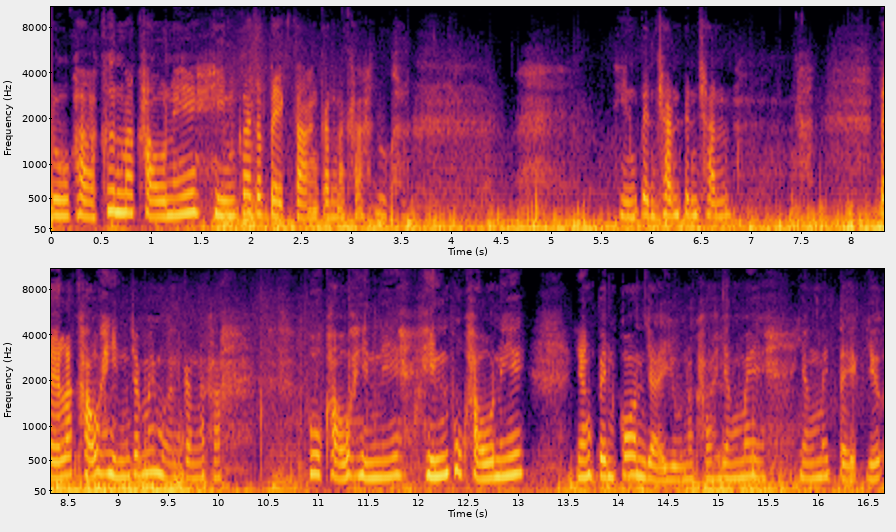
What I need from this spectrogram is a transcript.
ดูค่ะ ขึ้นมาเขานี้หินก็จะแตกต่างกันนะคะ ดูค่ะ หินเป็นชั้นเป็นชั้น แต่ละเขาหินจะไม่เหมือนกันนะคะ ภูเขาหินนี้ หินภูเขานี้ยังเป็นก้อนใหญ่อยู่นะคะ ยังไม่ยังไม่แตกเยอะ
